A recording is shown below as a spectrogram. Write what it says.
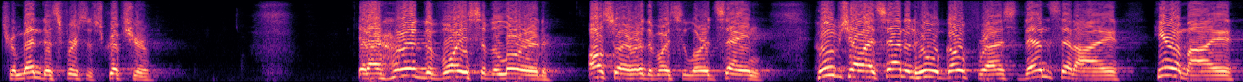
tremendous verse of Scripture. And I heard the voice of the Lord. Also, I heard the voice of the Lord saying, Whom shall I send, and who will go for us? Then said I, Here am I,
